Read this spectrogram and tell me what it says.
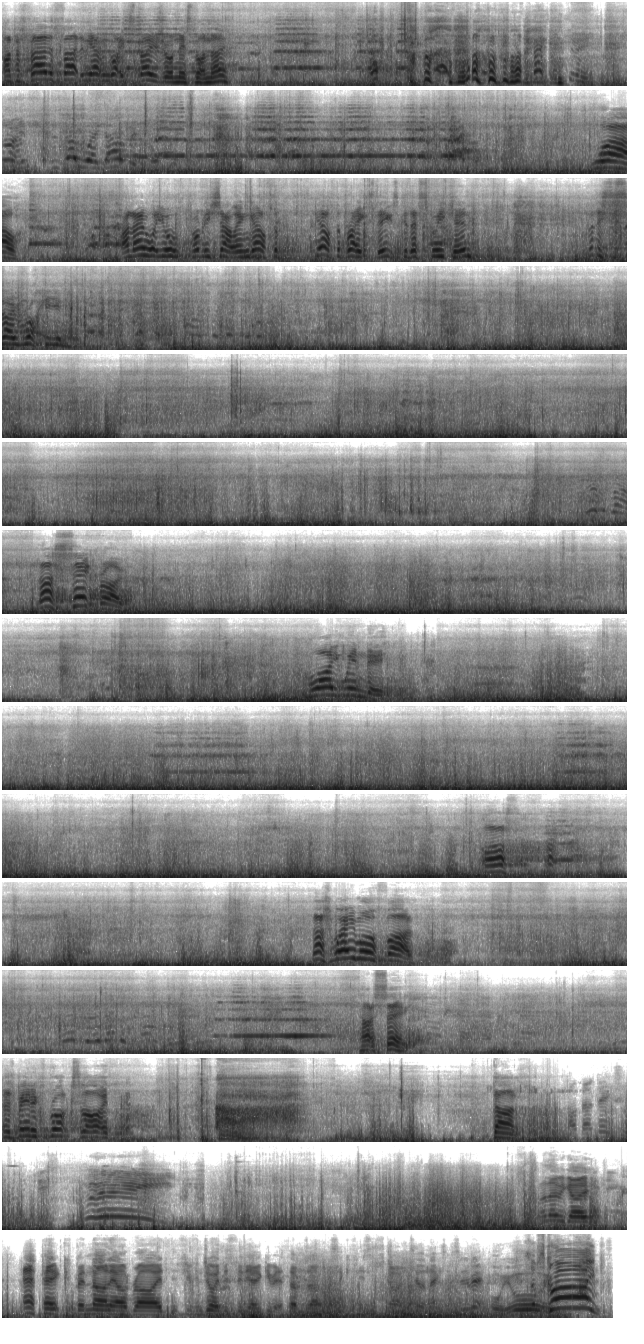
I prefer the fact that we haven't got exposure on this one though. Oh, my. There's no way down. Wow! I know what you're probably shouting. Get off the get off the brake sticks because they're squeaking. But this is so rocky and That's sick, bro. Quite windy. Ah, That's way more fun. That's sick. There's been a rock slide. Ah. Done. Hold that digs. Hey! Well, there we go. Epic but gnarly old ride enjoyed this video, give it a thumbs up. If you subscribe, until the next one, see you in a. Subscribe!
